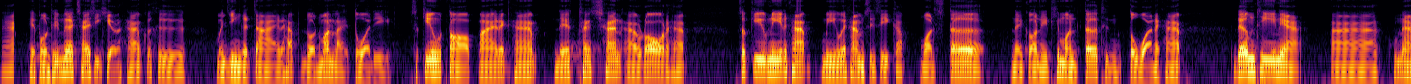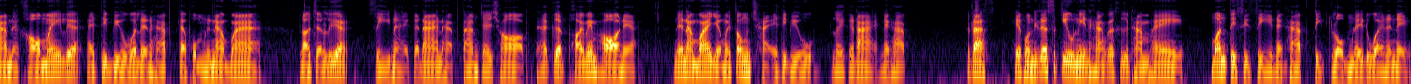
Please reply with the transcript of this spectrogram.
นะเหตุผลที่เลือกใช้สีเขียวนะครับก็คือ มันยิงกระจายนะครับ โดนมอนหลายตัวดี สกิลต่อไปนะครับ Destruction Arrow นะครับ สกิลนี้นะครับ มีไว้ทำซีซีกับมอนสเตอร์ในกรณีที่มอนสเตอร์ถึงตัวนะครับ เดิมทีเนี่ยคุณอามเนี่ยเขาไม่เลือก Attribute ไว้เลยนะครับ แต่ผมแนะนำว่าเราจะเลือกสีไหนก็ได้นะครับ ตามใจชอบ แต่ถ้าเกิดพอยต์ไม่พอเนี่ย แนะนำว่ายังไม่ต้องใช้ Attribute เลยก็ได้นะครับแต่เหตุผลที่เลือกสกิลนี้นะครับ ก็คือทำให้มอนติดซีซีนะครับ ติดลมได้ด้วยนั่นเอง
